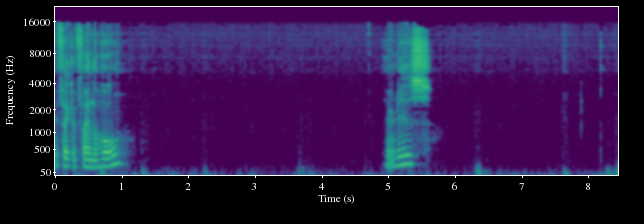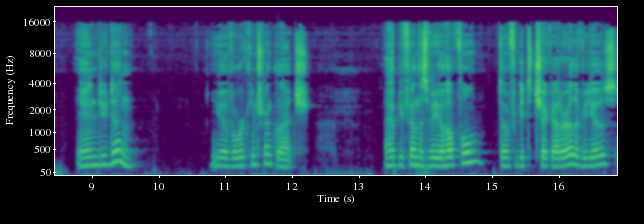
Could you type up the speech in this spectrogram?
if I could find the hole. There it is. And you're done. You have a working trunk latch. I hope you found this video helpful. Don't forget to check out our other videos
